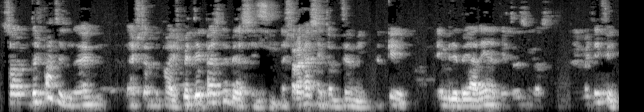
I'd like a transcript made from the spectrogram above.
só dois partidos, né? Na história do país. PT e PSDB, assim. Na história recente, obviamente. Porque MDB e Arena tem todo esse negócio. Mas enfim.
